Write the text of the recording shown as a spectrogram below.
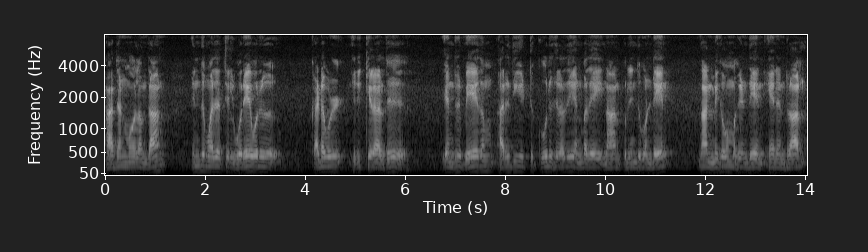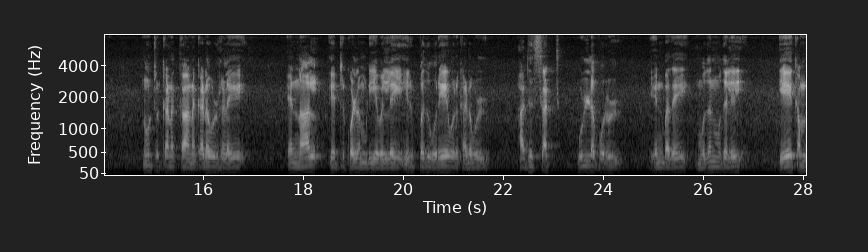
அதன் மூலம்தான் இந்து மதத்தில் ஒரே ஒரு கடவுள் இருக்கிறது என்று வேதம் அறுதியிட்டு கூறுகிறது என்பதை நான் புரிந்து கொண்டேன். நான் மிகவும் மகிழ்ந்தேன். ஏனென்றால் நூற்றுக்கணக்கான கடவுள்களை என்னால் ஏற்றுக்கொள்ள முடியவில்லை. இருப்பது ஒரே ஒரு கடவுள் அது சத் உள்ள பொருள் என்பதை முதன் முதலில் ஏகம்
